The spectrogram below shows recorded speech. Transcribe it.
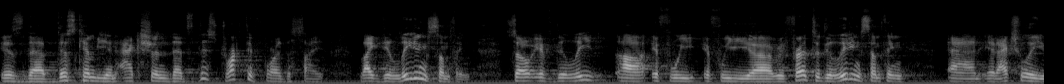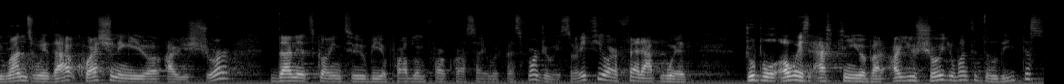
is that this can be an action that's destructive for the site, like deleting something. So if delete, uh, if we if we uh, refer to deleting something, and it actually runs without questioning you, are you sure? Then it's going to be a problem for cross-site request forgery. So if you are fed up with Drupal always asking you about, are you sure you want to delete this?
